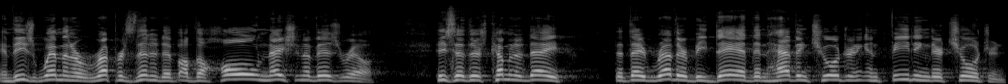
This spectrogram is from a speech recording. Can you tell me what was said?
And these women are representative of the whole nation of Israel. He said, There's coming a day that they'd rather be dead than having children and feeding their children.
